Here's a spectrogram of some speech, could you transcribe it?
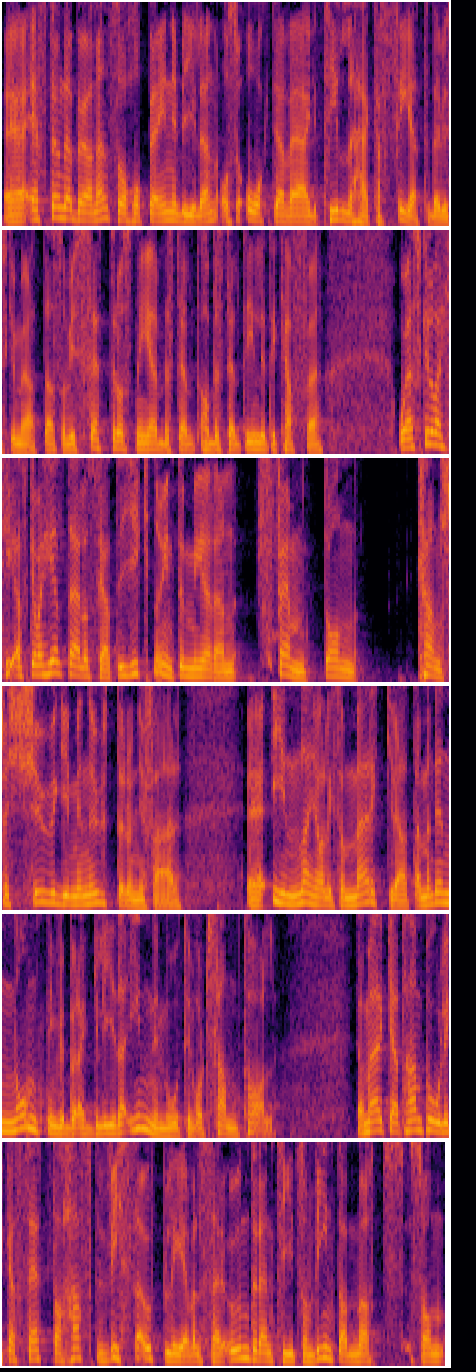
Eh, efter den där bönen så hoppade jag in i bilen och så åkte jag iväg till det här kaféet där vi skulle mötas. Och vi sätter oss ner, beställt, har beställt in lite kaffe. Och jag, skulle vara, jag ska vara helt ärlig och säga att det gick nog inte mer än 15, kanske 20 minuter ungefär eh, innan jag liksom märker att men det är någonting vi börjar glida in emot i vårt samtal. Jag märker att han på olika sätt har haft vissa upplevelser under den tid som vi inte har mötts som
